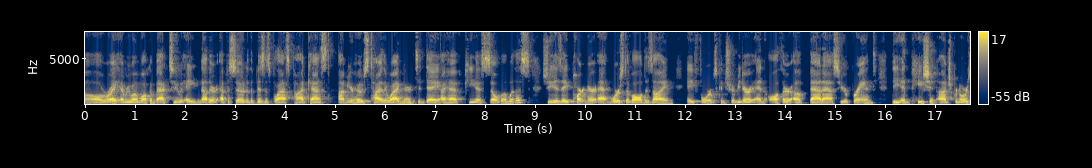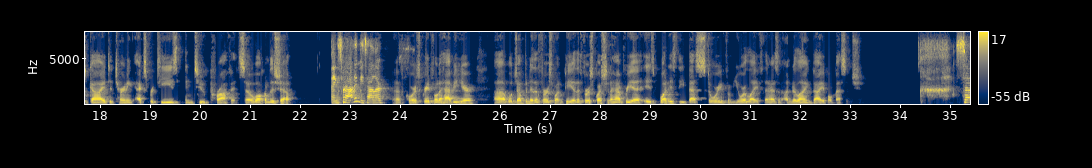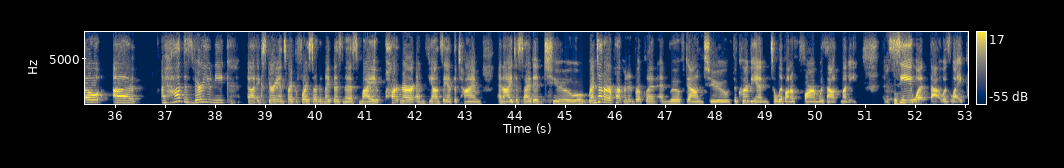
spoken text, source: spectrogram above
All right, everyone, welcome back to another episode of the Business Blast podcast. I'm your host, Tyler Wagner. Today I have Pia Silva with us. She is a partner at Worstofall Design, a Forbes contributor, and author of Badass Your Brand, the impatient entrepreneur's guide to turning expertise into profit. So, welcome to the show. Thanks for having me, Tyler. Of course, grateful to have you here. Uh, we'll jump into the first one, Pia. The first question I have for you is What is the best story from your life that has an underlying valuable message? So, uh, I had this very unique uh, experience right before I started my business. My partner and fiance at the time and I decided to rent out our apartment in Brooklyn and move down to the Caribbean to live on a farm without money and see what that was like.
